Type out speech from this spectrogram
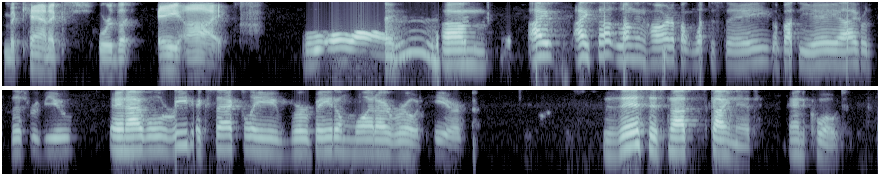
mechanics or the AI. The AI. Um, I I thought long and hard about what to say about the AI for this review, and I will read exactly verbatim what I wrote here. This is not Skynet. End quote.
